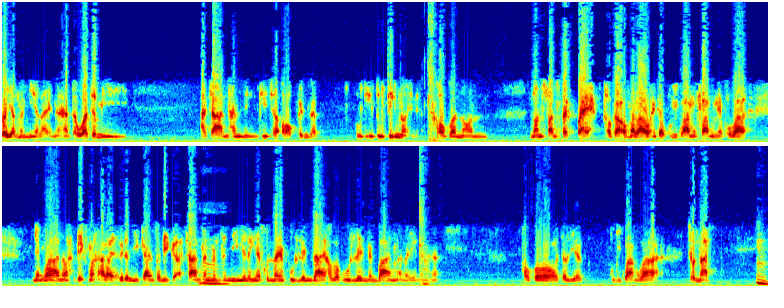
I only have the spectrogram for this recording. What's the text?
ก็ยังไม่มีอะไรนะฮะแต่ว่าจะมีอาจารย์ท่านหนึ่งที่จะออกเป็นแบบตุ้งติ้งตุ้งติ้งหน่อยเนี่ยครับเขาก็นอนนอนฝันแปลกๆเขาก็เอามาเล่าให้กับคุณกวางฟังเนี่ยเพราะว่าอย่างว่าเนาะเด็กมหาลัยก็จะมีการสนิทกับอาจารย์ท่านนั้นท่านนี้อะไรเงี้ยคนไหนพูดเล่นได้เขาก็พูดเล่นกันบ้างอะไรอย่างเงี้ยนะฮะเขาก็จะเรียกคุณกวางว่าเจ้านัดอืม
